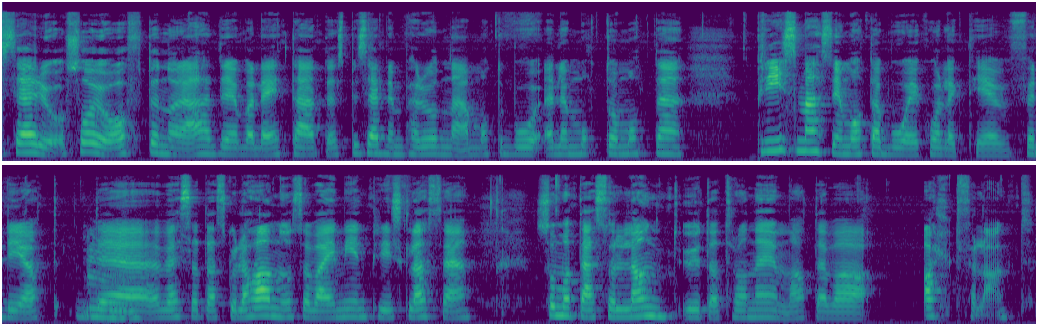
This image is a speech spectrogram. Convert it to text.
ser jo, så jo ofte når jeg drev og lette etter, spesielt den perioden jeg måtte bo Eller måtte og måtte Prismessig måtte jeg bo i kollektiv, fordi at det, hvis at jeg skulle ha noe som var i min prisklasse, så måtte jeg så langt ut av Trondheim at det var altfor langt.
